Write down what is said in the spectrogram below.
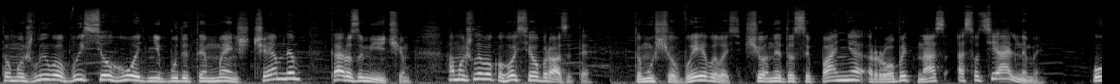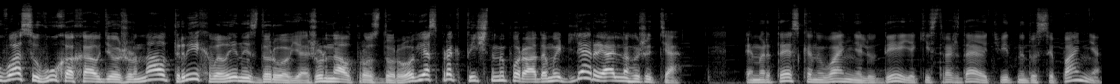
то можливо ви сьогодні будете менш чемним та розуміючим, а можливо когось і образите. Тому що виявилось, що недосипання робить нас асоціальними. У вас у вухах аудіожурнал «3 хвилини здоров'я. Журнал про здоров'я з практичними порадами для реального життя. МРТ-сканування людей, які страждають від недосипання,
